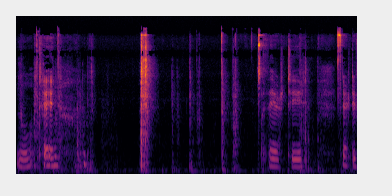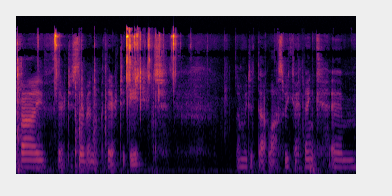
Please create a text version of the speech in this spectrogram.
no, 10, 30, 35, 37, 38, and we did that last week I think. Um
